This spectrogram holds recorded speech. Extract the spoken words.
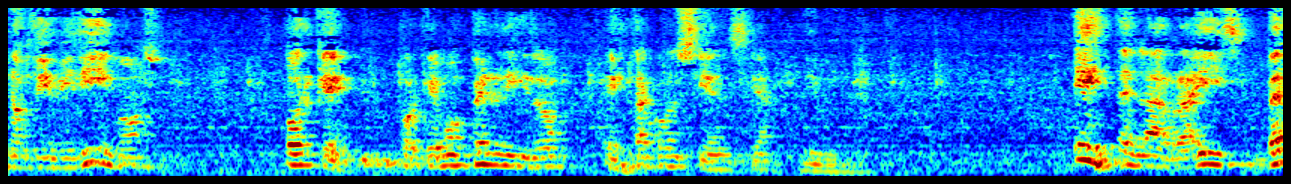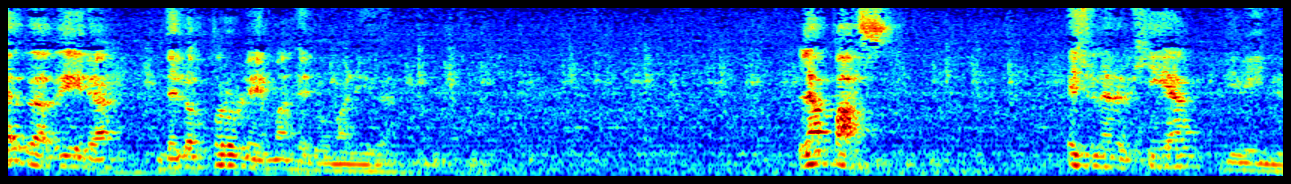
nos dividimos. ¿Por qué? Porque hemos perdido esta conciencia divina. Esta es la raíz verdadera de los problemas de la humanidad. La paz es una energía divina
